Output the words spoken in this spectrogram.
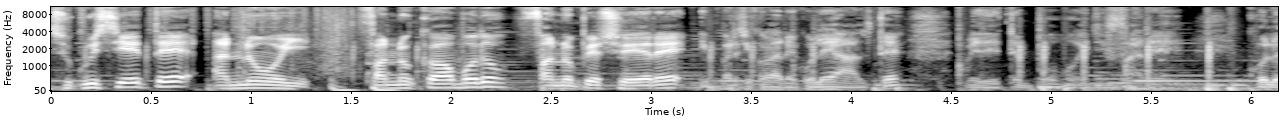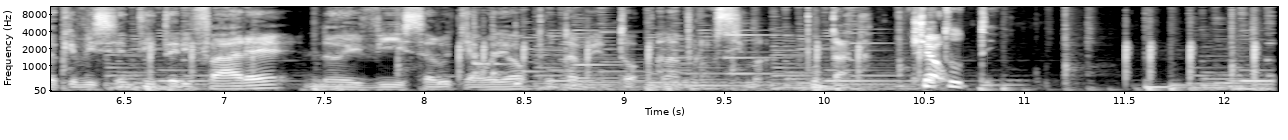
su cui siete, a noi fanno comodo, fanno piacere, in particolare quelle alte, vedete un po' voi di fare quello che vi sentite di fare, noi vi salutiamo e diamo appuntamento alla prossima puntata. Ciao, Ciao a tutti!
